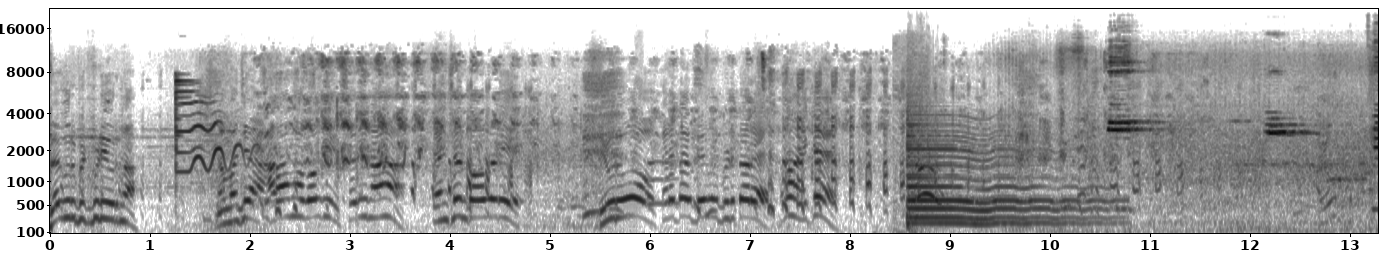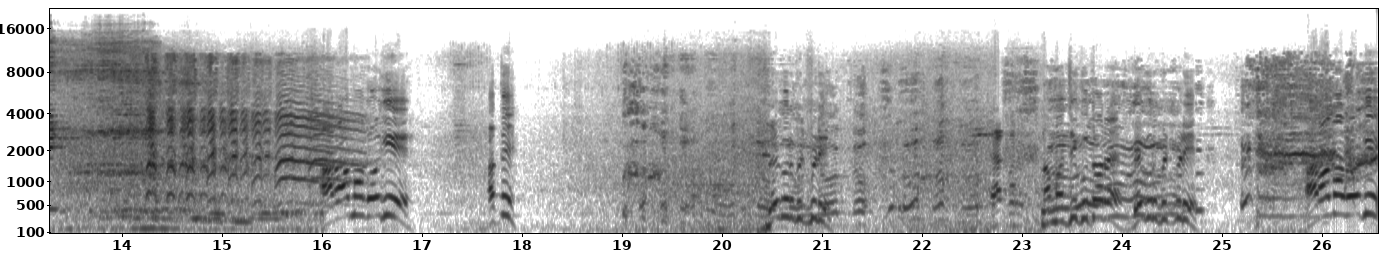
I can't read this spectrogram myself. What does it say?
ಬೇಗೂರು ಬಿಟ್ಬಿಡಿ ಇವ್ರನ್ನ ನಮ್ಮ ಅಜ್ಜಿ ಆರಾಮಾಗಿ ಹೋಗಿ ಸರಿನಾ ಟೆನ್ಷನ್ ತಗೋಬೇಡಿ ಇವರು ಕರೆಕ್ಟಾಗಿ ಬೇಗೂರು ಬಿಡ್ತಾರೆ ಹಾ ಯಾಕೆ ಆರಾಮಾಗಿ ಹೋಗಿ. ಅತಿ ಬೇಗೂರು ಬಿಟ್ಬಿಡಿ. ನಮ್ಮ ಅಜ್ಜಿ ಕೂತವ್ರೆ, ಬೇಗೂರು ಬಿಟ್ಬಿಡಿ. ಆರಾಮಾಗಿ ಹೋಗಿ.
